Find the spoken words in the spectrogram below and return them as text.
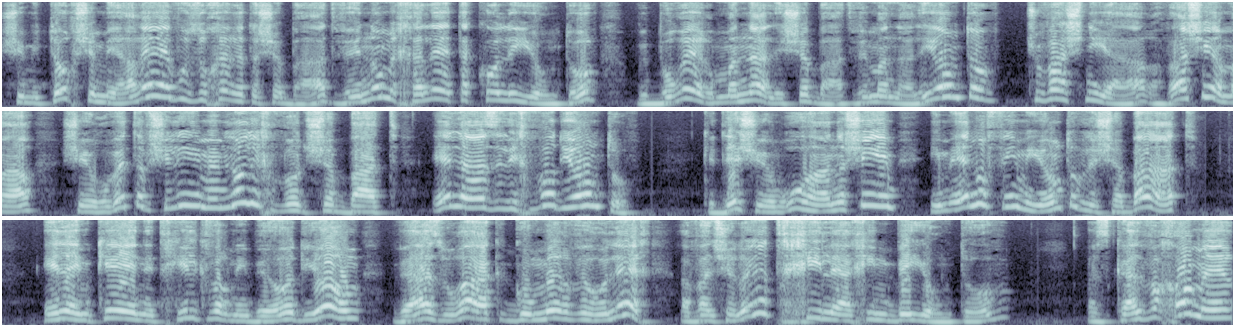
שמתוך שמערב הוא זוכר את השבת ואינו מכלה את הכל ליום טוב ובורר מנה לשבת ומנה ליום טוב. תשובה שנייה, רב אשי אמר שעירובי תבשילים הם לא לכבוד שבת, אלא זה לכבוד יום טוב. כדי שיאמרו האנשים, אם אין אופים מיום טוב לשבת, אלא אם כן התחיל כבר מבעוד יום, ואז הוא רק גומר והולך, אבל שלא יתחיל להכין ביום טוב, אז קל וחומר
